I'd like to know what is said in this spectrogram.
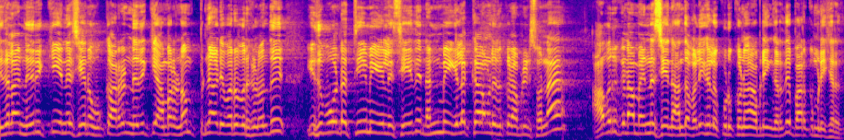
இதெல்லாம் நெருக்கி என்ன செய்யணும்? உட்காரணும் நெருக்கி அமரணும். பின்னாடி வருபவர்கள் வந்து இது போன்ற தீமைகளை செய்து நன்மை இழக்காமல் இருக்கணும் அப்படின்னு சொன்னால் அவருக்கு நாம் என்ன செய்யணும்? அந்த வழிகளை கொடுக்கணும் அப்படிங்கிறதை பார்க்க முடிகிறது.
